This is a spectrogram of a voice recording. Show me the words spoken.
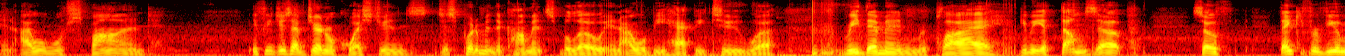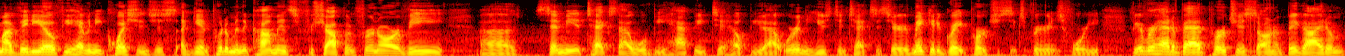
and I will respond. If you just have general questions, just put them in the comments below, and I will be happy to uh, read them and reply. Give me a thumbs up. So, if, thank you for viewing my video. If you have any questions, just again put them in the comments. If you're shopping for an RV, uh, send me a text. I will be happy to help you out. We're in the Houston, Texas area. Make it a great purchase experience for you. If you ever had a bad purchase on a big item,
